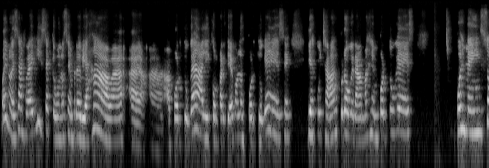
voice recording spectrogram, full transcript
Bueno, esas raíces que uno siempre viajaba a, a Portugal y compartía con los portugueses y escuchaba programas en portugués, pues me hizo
